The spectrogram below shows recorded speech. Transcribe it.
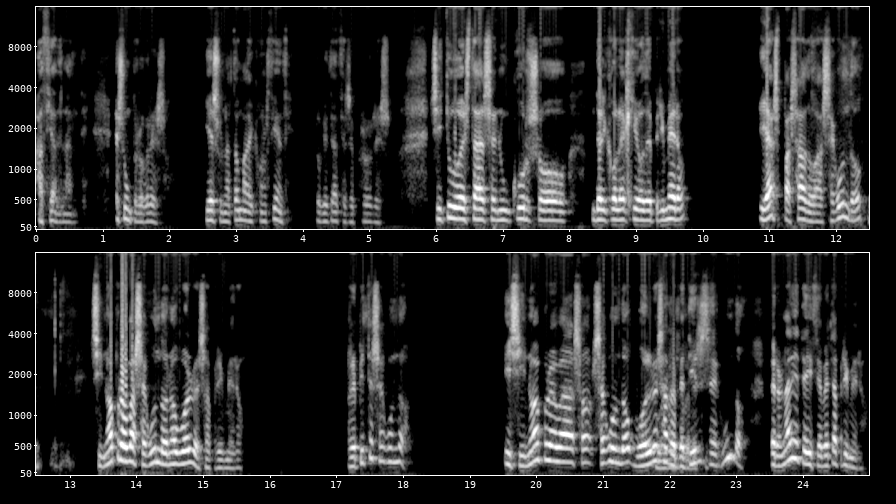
hacia adelante. Es un progreso y es una toma de conciencia lo que te hace ese progreso. Si tú estás en un curso del colegio de primero y has pasado a segundo, si no apruebas segundo no vuelves a primero. Repite segundo. Y si no apruebas segundo, vuelves, a, repetir segundo. Pero nadie te dice, vete a primero.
